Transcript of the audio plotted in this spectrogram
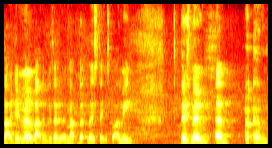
that I don't Mm. know about them because I don't know about most things. But I mean, there's no um,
